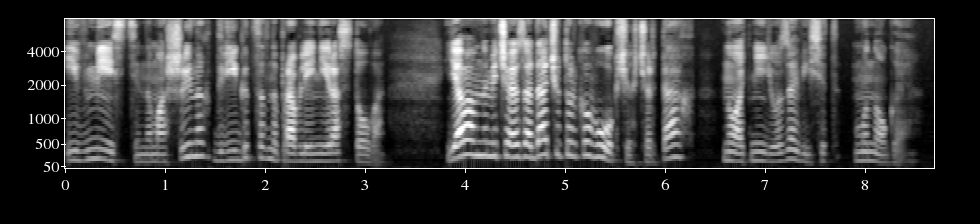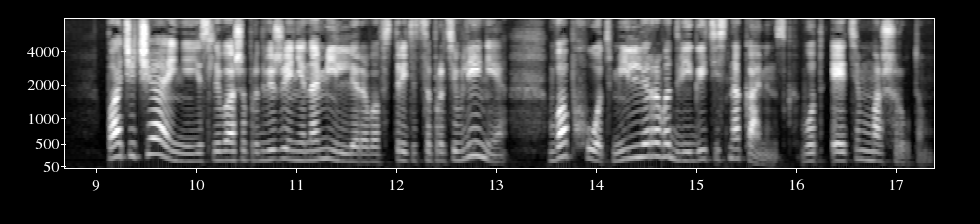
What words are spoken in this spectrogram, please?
и вместе на машинах двигаться в направлении Ростова. Я вам намечаю задачу только в общих чертах, но от нее зависит многое. Паче чаяния, если ваше продвижение на Миллерово встретит сопротивление, в обход Миллерова двигайтесь на Каменск, вот этим маршрутом.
